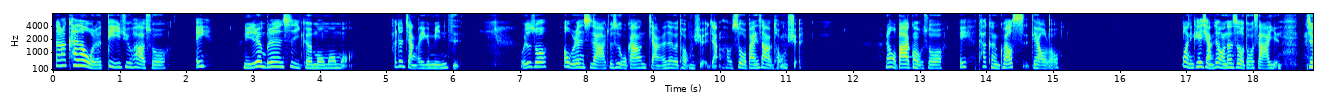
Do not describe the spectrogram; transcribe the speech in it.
那他看到我的第一句话说：“哎，你认不认识一个某某某？”他就讲了一个名字，我就说：“哦，我认识啊，就是我刚刚讲的那个同学，这样，我是我班上的同学。”然后我爸跟我说：“哎，他可能快要死掉了。”哇，你可以想象我那时候有多傻眼，就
